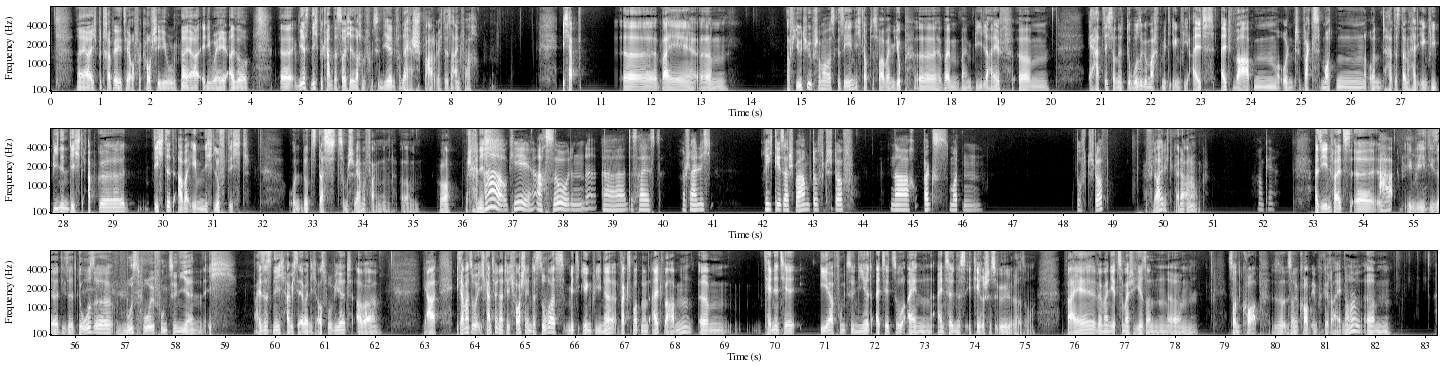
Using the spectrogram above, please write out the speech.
Naja, ich betreibe ja jetzt ja auch Verkaufsschädigung. Naja, anyway, also äh, mir ist nicht bekannt, dass solche Sachen funktionieren, von daher spart euch das einfach. Ich habe äh, bei ähm, auf YouTube schon mal was gesehen. Ich glaube, das war beim Jupp, äh, beim, beim Be-Live. Ähm, er hat sich so eine Dose gemacht mit irgendwie Alt, Altwaben und Wachsmotten und hat es dann halt irgendwie bienendicht abgedichtet, aber eben nicht luftdicht. Und nutzt das zum Schwärmefangen. Ähm, ja, wahrscheinlich. Ah, okay. Ach so, dann, äh, das heißt, wahrscheinlich riecht dieser Schwarmduftstoff nach Wachsmotten Duftstoff. Vielleicht, keine Ahnung. Okay. Also jedenfalls äh, Ah. irgendwie diese, diese Dose muss wohl funktionieren. Ich weiß es nicht, habe ich selber nicht ausprobiert, aber ja, ich sag mal so, ich kann es mir natürlich vorstellen, dass sowas mit irgendwie, ne, Wachsmotten und Altwaben ähm, tendenziell eher funktioniert als jetzt so ein einzelnes ätherisches Öl oder so. Weil, wenn man jetzt zum Beispiel hier so ein ähm, so ein Korb, so, so eine Korbimkerei, ne? Ähm,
